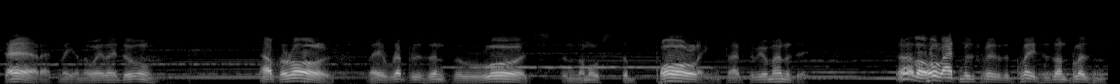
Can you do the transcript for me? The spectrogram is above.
stare at me in the way they do. After all, they represent the lowest and the most appalling types of humanity. Well, the whole atmosphere of the place is unpleasant.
